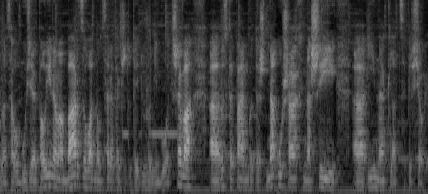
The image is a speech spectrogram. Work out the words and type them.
na całą buzię. Paulina ma bardzo ładną cerę, także tutaj dużo nie było trzeba. E, Rozklepałem go też na uszach, na szyi e, i na klatce piersiowej.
